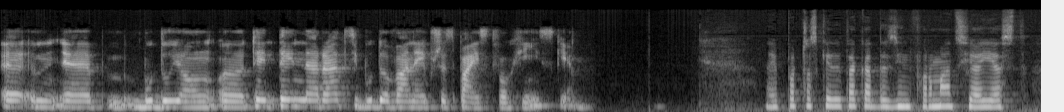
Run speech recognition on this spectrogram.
e, budują, e, tej, tej narracji budowanej przez państwo chińskie. No i podczas kiedy taka dezinformacja jest e,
